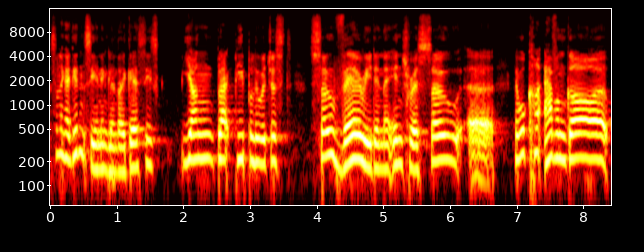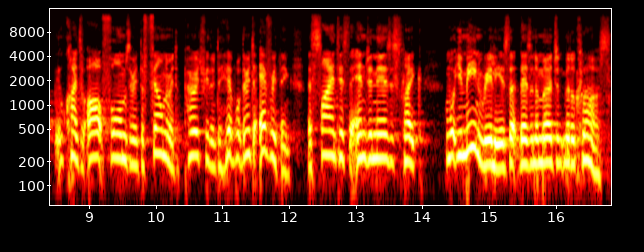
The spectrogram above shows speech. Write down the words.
something I didn't see in England. I guess these young black people who are just so varied in their interests, so uh, they're all kind avant-garde, all kinds of art forms. They're into film, they're into poetry, they're into hip hop, they're into everything. They're scientists, they're engineers. It's like, and what you mean really is that there's an emergent middle class,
